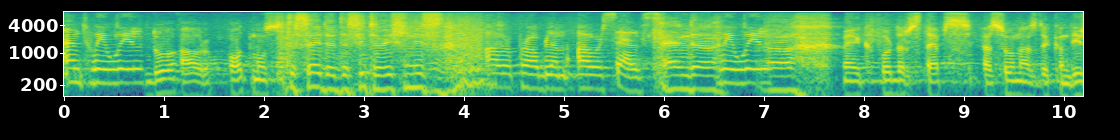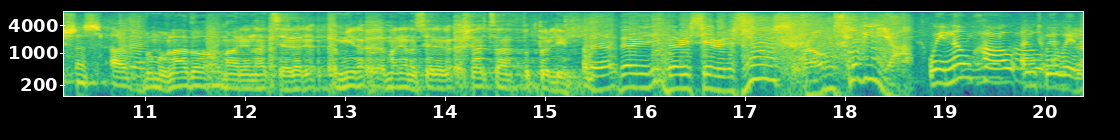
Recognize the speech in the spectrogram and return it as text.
and we will do our utmost To say that the situation is our problem ourselves. and uh, We will make further steps as soon as the conditions are bomo vlado Marjana Cererja, Mira, Marjana Cererja Šarca podprli. uh, very, very serious. we know how and we will.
